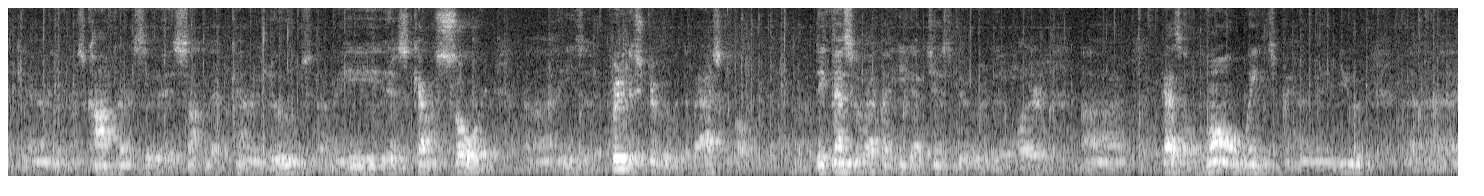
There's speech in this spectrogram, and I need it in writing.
think uh, you know, his confidence is, is something that kind of eludes. I mean, he is kind of soared. Uh, he's a pretty distributor with the basketball. Uh, defensively, I think he got a chance to be a really good player. Uh, has a long wingspan. I mean, you uh,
